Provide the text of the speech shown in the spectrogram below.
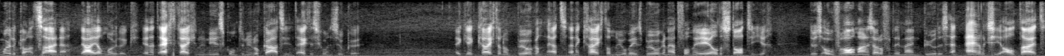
moeilijk kan het zijn hè? Ja heel moeilijk. In het echt krijg je nu niet eens continu locatie. In het echt is gewoon zoeken. Ik, ik krijg dan ook burgernet. En ik krijg dan nu opeens burgernet van heel de stad hier. Dus overal, maar niet uit of het in mijn buurt is. En eigenlijk zie je altijd,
